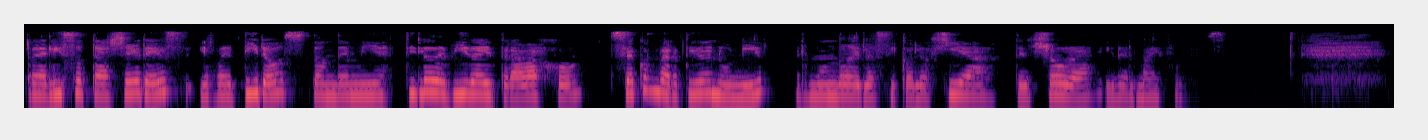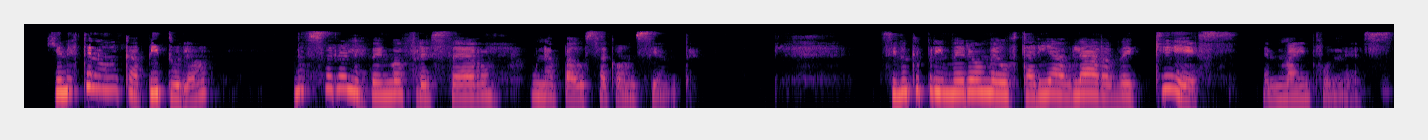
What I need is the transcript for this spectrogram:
realizo talleres y retiros donde mi estilo de vida y trabajo se ha convertido en unir el mundo de la psicología, del yoga y del mindfulness. Y en este nuevo capítulo no solo les vengo a ofrecer una pausa consciente, sino que primero me gustaría hablar de qué es el mindfulness,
